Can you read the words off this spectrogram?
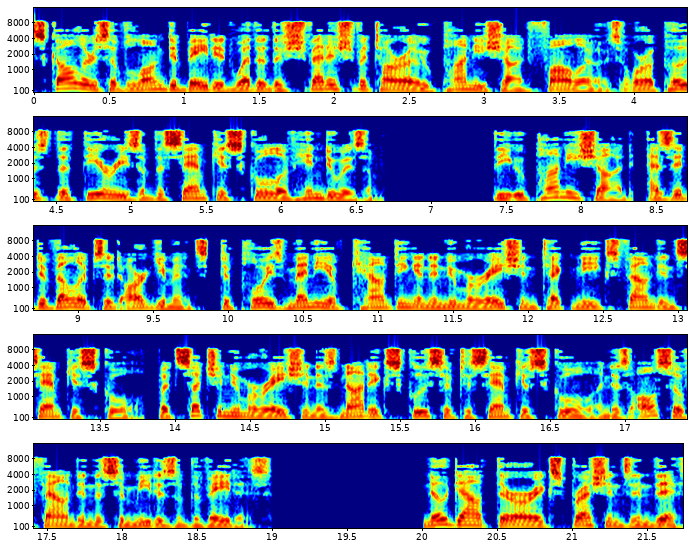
Scholars have long debated whether the Shvetashvatara Upanishad follows or opposed the theories of the Samkhya school of Hinduism. The Upanishad, as it develops its arguments, deploys many of counting and enumeration techniques found in Samkhya school, but such enumeration is not exclusive to Samkhya school and is also found in the Samhitas of the Vedas. No doubt there are expressions in this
